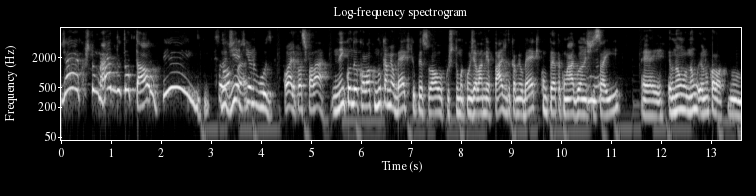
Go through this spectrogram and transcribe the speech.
Já é acostumado total. Ih, no dia a dia eu não uso. Olha, posso te falar? Nem quando eu coloco no camelback, que o pessoal costuma congelar metade do camelback, completa com água antes de Uhum. sair, é, eu, não, não, eu não coloco. não-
